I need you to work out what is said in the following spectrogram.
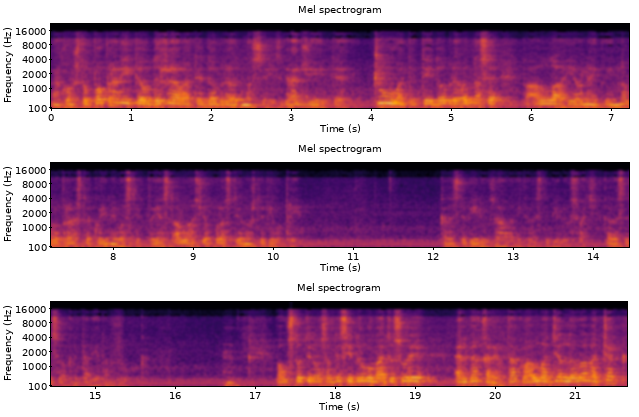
nakon što popravite, održavate dobre odnose, izgrađujete, čuvate te dobre odnose, pa Allah je onaj koji mnogo prašta, koji milostiv. To jest Allah će oprosti ono što je bilo prije. Kada ste bili u zavadi, kada ste bili u svaći, kada ste se okretali jedan drugog. Hm. Pa u 182. majtu sure El-Baqara, tako Allah djelavala čak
